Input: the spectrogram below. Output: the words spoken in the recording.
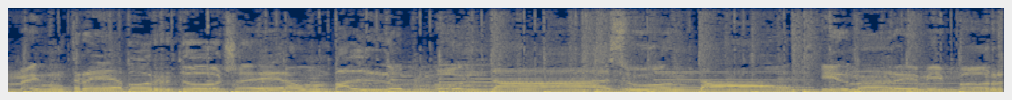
Mentre a bordo c'era un ballo, onda su onda, il mare mi porterà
